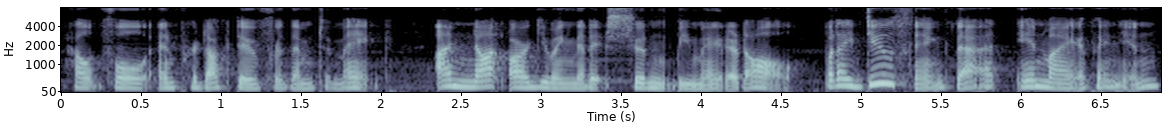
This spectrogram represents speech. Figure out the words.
helpful, and productive for them to make. I'm not arguing that it shouldn't be made at all. But I do think that, in my opinion,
